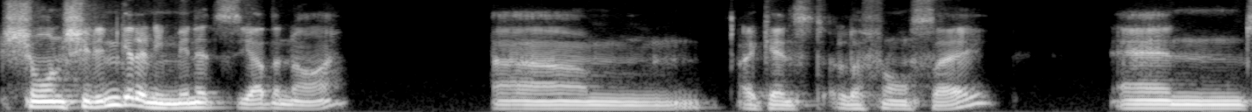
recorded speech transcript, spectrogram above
Sean, she didn't get any minutes the other night um, against Le Francais. And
